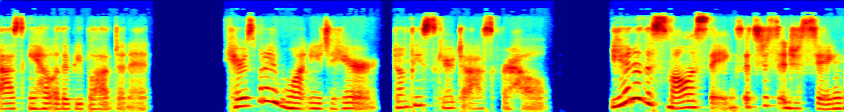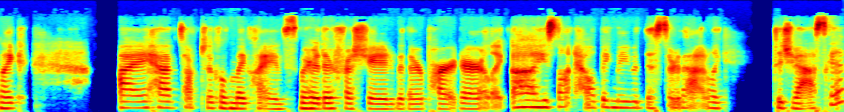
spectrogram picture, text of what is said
asking how other people have done it here's what I want you to hear don't be scared to ask for help. Even in the smallest things, it's just interesting. Like, I have talked to a couple of my clients where they're frustrated with their partner, like, oh, he's not helping me with this or that. Like, did you ask him?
